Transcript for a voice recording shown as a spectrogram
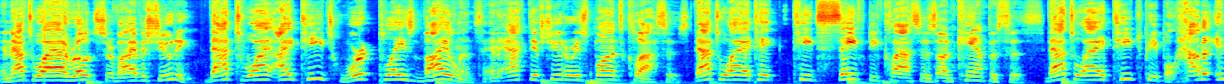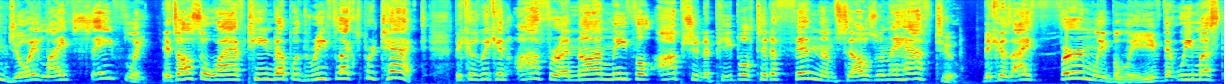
And that's why I wrote Survive a Shooting. That's why I teach workplace violence and active shooter response classes. That's why I take teach safety classes on campuses. That's why I teach people how to enjoy life safely. It's also why I've teamed up with Reflex Protect because we can offer a non-lethal option to people to defend themselves when they have to. Because I firmly believe that we must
